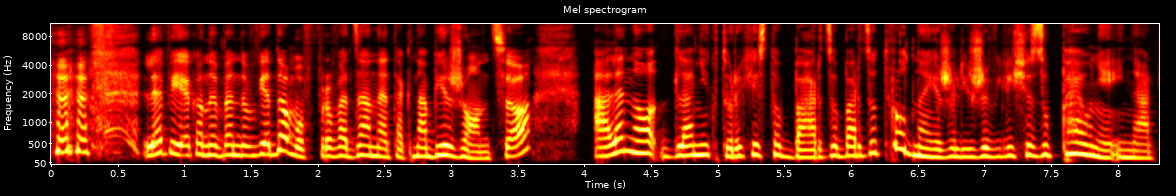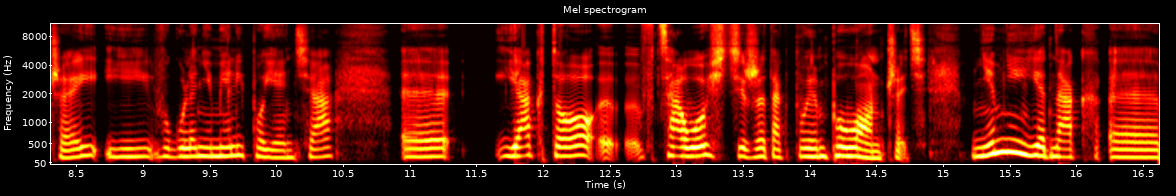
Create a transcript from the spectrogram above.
lepiej jak one będą, wiadomo, wprowadzane tak na bieżąco, ale no, dla niektórych jest to bardzo, bardzo trudne, jeżeli żywili się zupełnie inaczej i w ogóle nie mieli pojęcia, e, jak to e, w całość, że tak powiem, połączyć. Niemniej jednak e,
